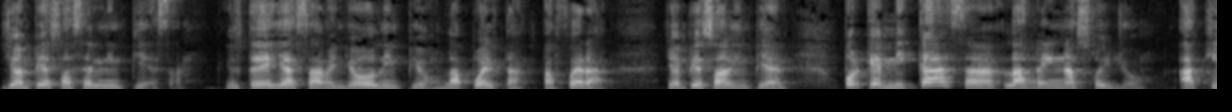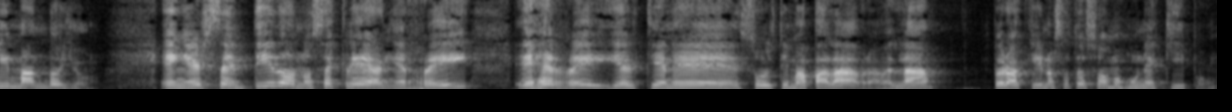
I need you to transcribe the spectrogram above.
yo empiezo a hacer limpieza. Y ustedes ya saben, yo limpio la puerta para afuera. Yo empiezo a limpiar. Porque en mi casa la reina soy yo. Aquí mando yo. En el sentido, no se crean, el rey es el rey y él tiene su última palabra, ¿verdad? Pero aquí nosotros somos un equipo.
